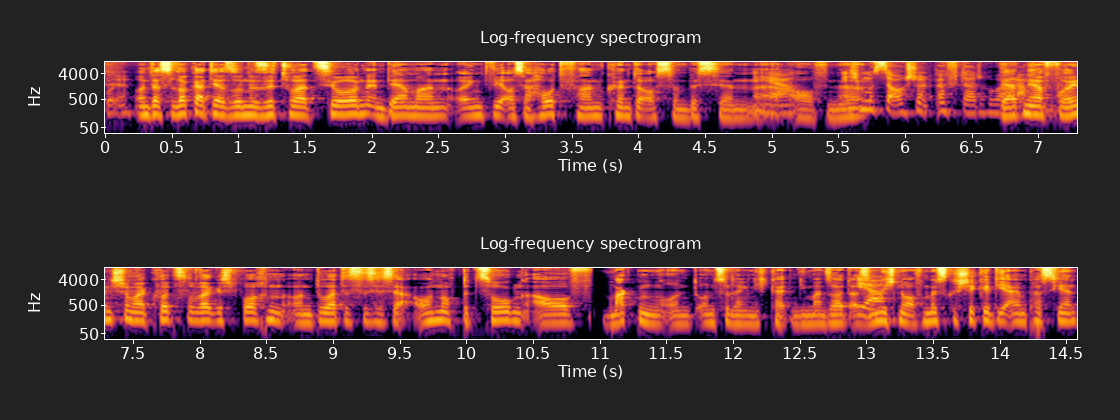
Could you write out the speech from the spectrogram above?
cool. Und das lockert ja so eine Situation, in der man irgendwie aus der Haut fahren könnte, auch so ein bisschen äh, Ja, auf. Ne? ich musste auch schon öfter drüber Wir hatten ja lachen. vorhin schon mal kurz drüber gesprochen und du hattest es jetzt ja auch noch bezogen auf Macken und Unzulänglichkeiten, die man sollte. Also Ja. nicht nur auf Missgeschicke, die einem passieren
